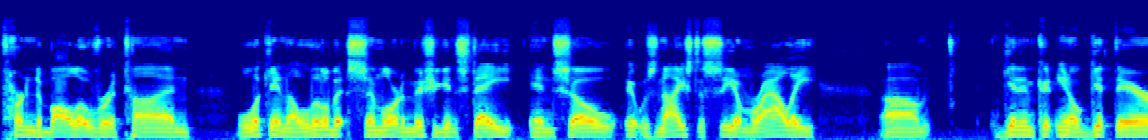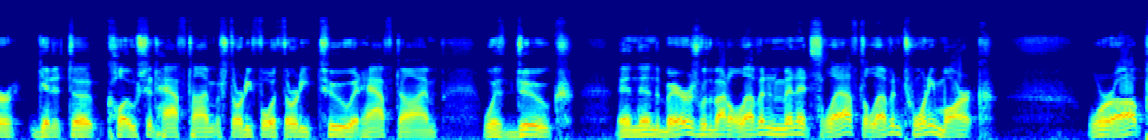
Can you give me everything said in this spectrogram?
turning the ball over a ton, looking a little bit similar to Michigan State. And so it was nice to see them rally. Um, get in, you know, get there, get it to close at halftime. It was 34 32 at halftime with Duke. And then the Bears, with about 11 minutes left, 11:20 mark, were up,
